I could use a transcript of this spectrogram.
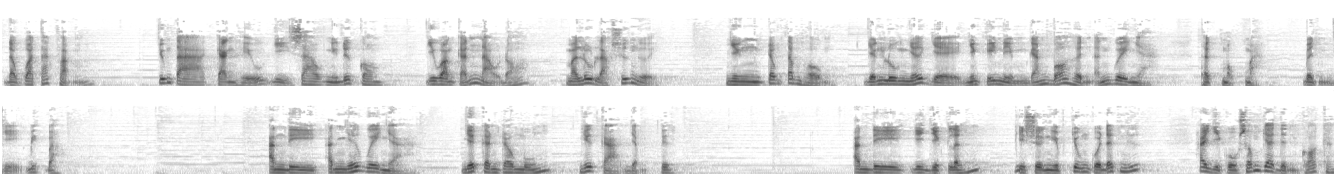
Đọc qua tác phẩm, chúng ta càng hiểu vì sao những đứa con vì hoàn cảnh nào đó mà lưu lạc xứ người, nhưng trong tâm hồn vẫn luôn nhớ về những kỷ niệm gắn bó hình ảnh quê nhà, thật mộc mạc, bình dị biết bao. Anh đi, anh nhớ quê nhà, nhớ canh rau muống, nhớ cà dầm tương. Anh đi vì việc lớn, vì sự nghiệp chung của đất nước, hay vì cuộc sống gia đình khó khăn,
